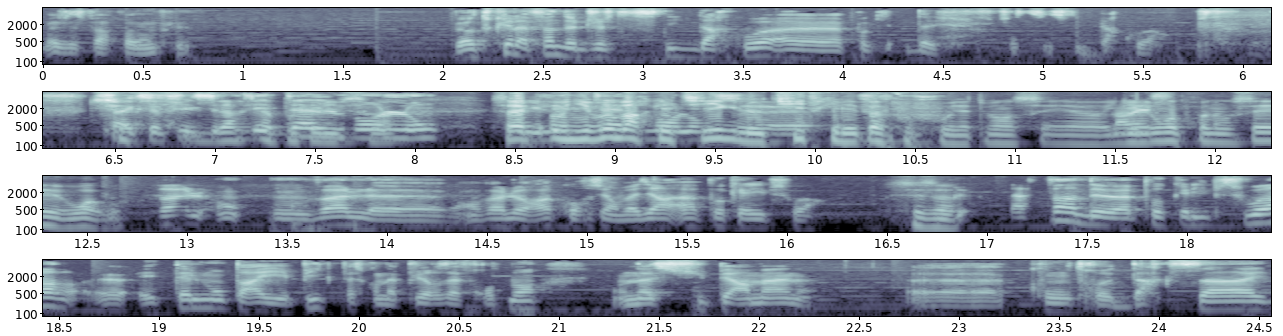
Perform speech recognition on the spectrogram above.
Bah, j'espère pas non plus. Mais en tout cas, la fin de Justice League Dark War, euh, Justice League Dark War. C'est tellement long. C'est vrai qu'au niveau marketing, long, le titre il est pas foufou, honnêtement. C'est, euh, il est long à prononcer, waouh, On va, le- on, on va le, on va le raccourcir, on va dire Apocalypse War. c'est ça. La fin de Apocalypse War euh, est tellement pareil épique parce qu'on a plusieurs affrontements. On a Superman euh, contre Darkseid,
